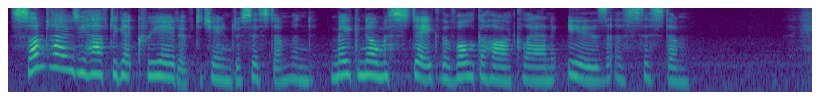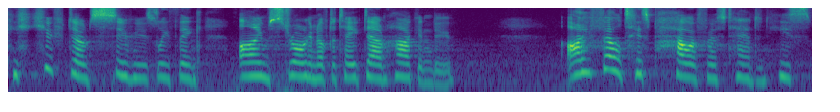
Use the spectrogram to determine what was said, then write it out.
Sometimes you have to get creative to change a system, and make no mistake, the Volkihar clan is a system. you don't seriously think I'm strong enough to take down Harkon, do you? I felt his power firsthand, and he's.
